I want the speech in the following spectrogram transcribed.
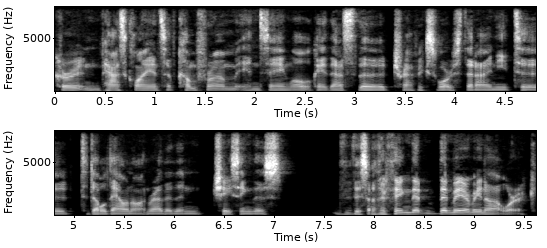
current and past clients have come from and saying well okay that's the traffic source that i need to to double down on rather than chasing this this other thing that that may or may not work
